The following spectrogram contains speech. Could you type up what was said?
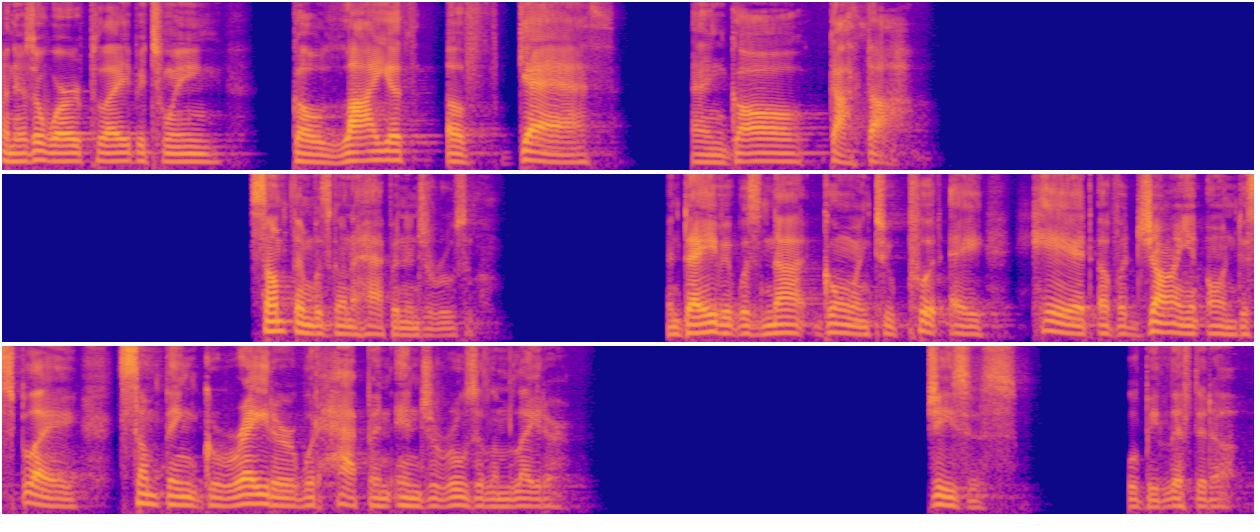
And there's a word play between Goliath of Gath and Golgotha. Something was going to happen in Jerusalem. And David was not going to put a head of a giant on display. Something greater would happen in Jerusalem later. Jesus will be lifted up.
